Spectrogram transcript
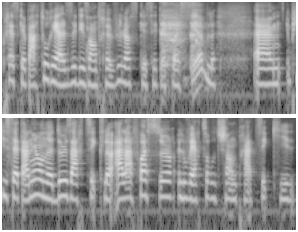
presque partout réalisé des entrevues lorsque c'était possible. Euh, puis cette année, on a deux articles, à la fois sur l'ouverture du champ de pratique qui est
